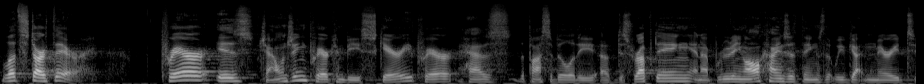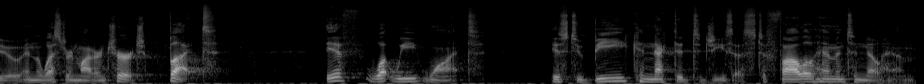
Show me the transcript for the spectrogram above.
let's start there. Prayer is challenging. Prayer can be scary. Prayer has the possibility of disrupting and uprooting all kinds of things that we've gotten married to in the Western modern church. But if what we want is to be connected to Jesus, to follow him and to know him,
